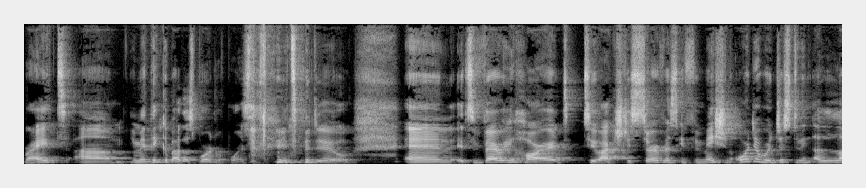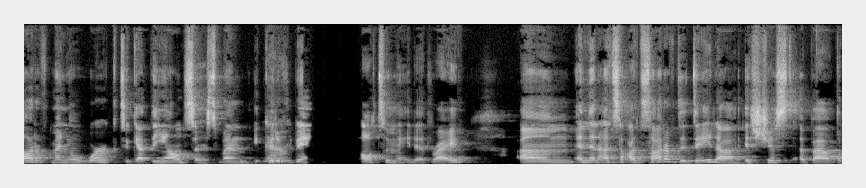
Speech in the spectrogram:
right um, you may think about those board reports that they need to do and it's very hard to actually surface information or they were just doing a lot of manual work to get the answers when it could yeah. have been automated, right? Um, and then outside of the data, it's just about the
